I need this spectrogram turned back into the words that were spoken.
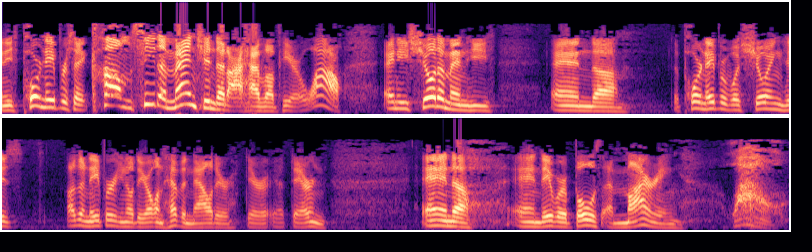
And his poor neighbor said, come see the mansion that I have up here. Wow. And he showed him and he, and, uh, the poor neighbor was showing his other neighbor, you know, they're all in heaven now, they're, they're there and, and, uh, and they were both admiring, wow,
